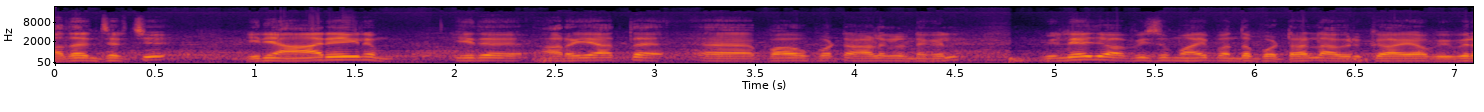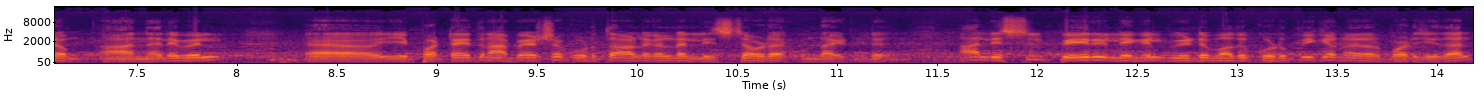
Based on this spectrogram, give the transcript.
അതനുസരിച്ച് ഇനി ആരെങ്കിലും ഇത് അറിയാത്ത പാവപ്പെട്ട ആളുകളുണ്ടെങ്കിൽ വില്ലേജ് ഓഫീസുമായി ബന്ധപ്പെട്ടാൽ അവർക്കായ വിവരം ആ നിലവിൽ ഈ പട്ടയത്തിന് അപേക്ഷ കൊടുത്ത ആളുകളുടെ ലിസ്റ്റ് അവിടെ ഉണ്ടായിട്ടുണ്ട്. ആ ലിസ്റ്റിൽ പേരില്ലെങ്കിൽ വീണ്ടും അത് കൊടുപ്പിക്കാൻ ഏർപ്പാട് ചെയ്താൽ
